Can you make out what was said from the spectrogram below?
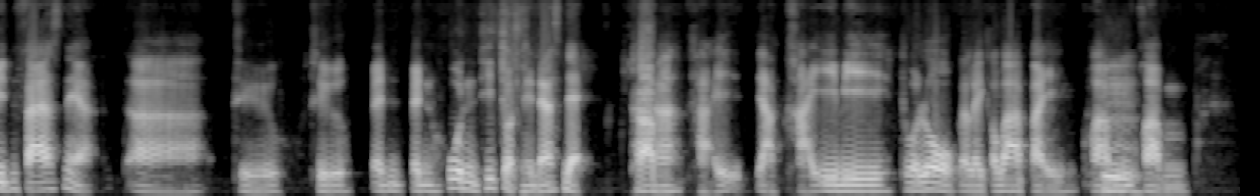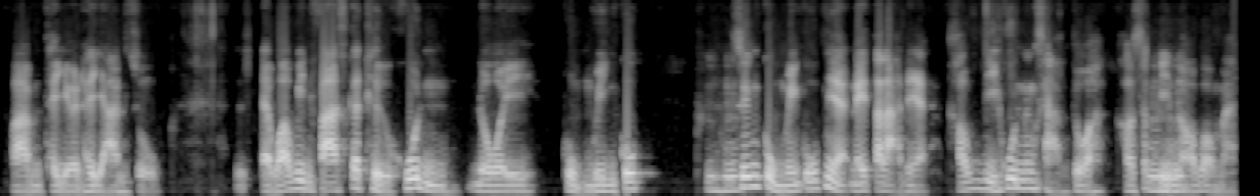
VinFast เนี่ยอ่าถือ ถือเป็นเป็นหุ้นที่จดใน NASDAQ ครับนะขายอยากขาย EV ทั่วโลกอะไรก็ว่าไปความอืมความความทะเยอทะยานสูง แต่ว่า VinFast ก็ถือหุ้นโดยกลุ่ม Vingroup อือฮึซึ่งกลุ่ม Vingroup เนี่ยในตลาดเนี่ยเขามีหุ้นทั้งสามตัวเขา spin อือฮึ off ออกมา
